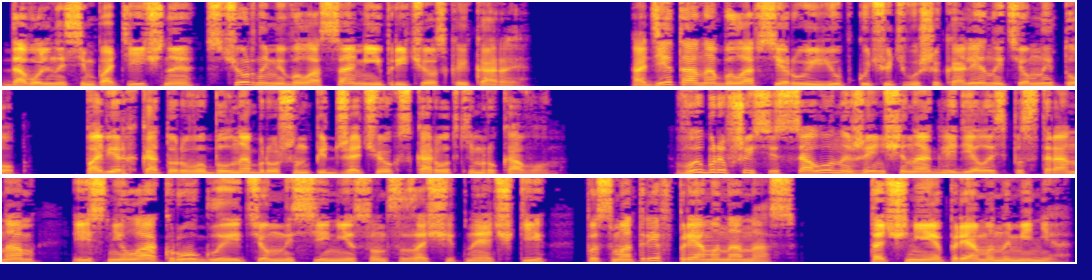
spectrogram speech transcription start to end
довольно симпатичная, с черными волосами и прической каре. Одета она была в серую юбку чуть выше колен и темный топ, поверх которого был наброшен пиджачок с коротким рукавом. Выбравшись из салона, женщина огляделась по сторонам и сняла круглые темно-синие солнцезащитные очки, посмотрев прямо на нас. Точнее, прямо на меня.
